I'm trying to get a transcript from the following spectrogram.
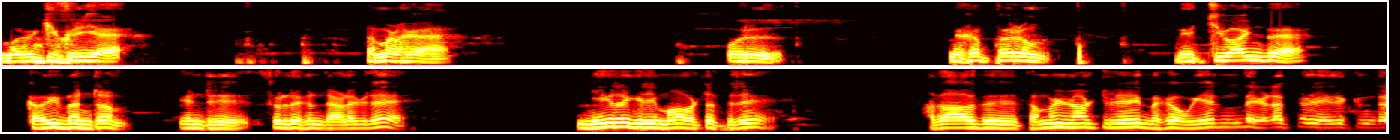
மகிழ்ச்சிக்குரிய தமிழக ஒரு மிக பெரும் வெற்றி வாய்ந்த கவிமன்றம் என்று சொல்லுகின்ற அளவிலே நீலகிரி மாவட்டத்திலே அதாவது தமிழ்நாட்டிலே மிக உயர்ந்த இடத்தில் இருக்கின்ற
